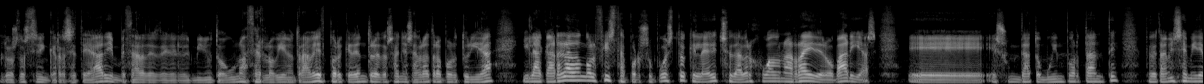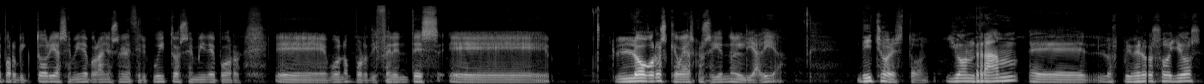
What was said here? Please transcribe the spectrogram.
los dos tienen que resetear y empezar desde el minuto uno a hacerlo bien otra vez, porque dentro de dos años habrá otra oportunidad. Y la carrera de un golfista, por supuesto que el hecho de haber jugado una Ryder o varias es un dato muy importante, pero también se mide por victorias, se mide por años en el circuito, se mide por, eh, bueno, por diferentes eh, logros que vayas consiguiendo en el día a día. Dicho esto, John Ram, eh, los primeros hoyos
